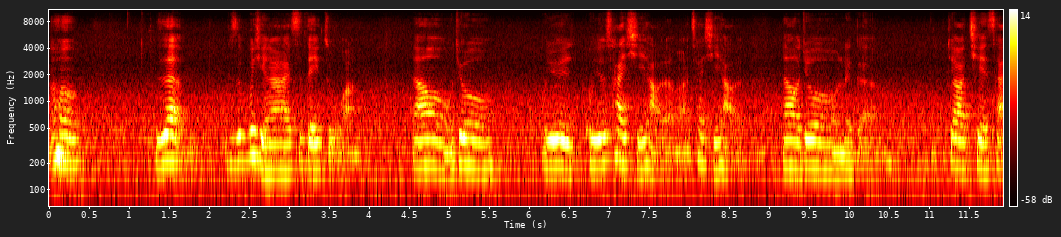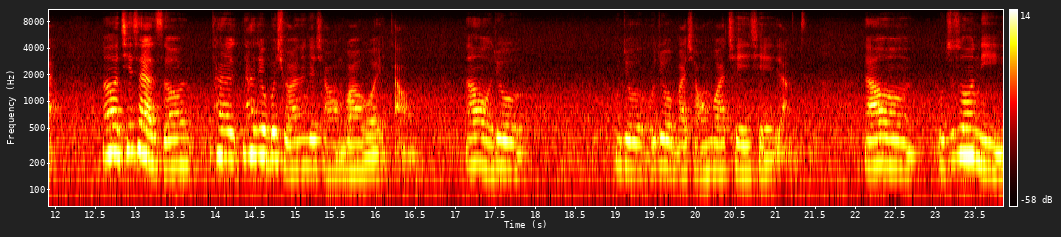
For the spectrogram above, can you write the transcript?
然后，可是可是不行啊，还是得煮啊，然后我就我就我就菜洗好了嘛，菜洗好了，然后我就那个就要切菜，然后切菜的时候。他他就不喜欢那个小黄瓜的味道，然后我就，我就我就把小黄瓜切一切这样子，然后我就说你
